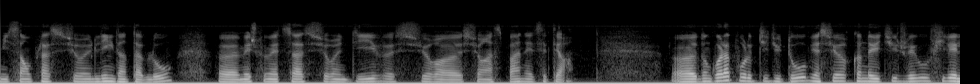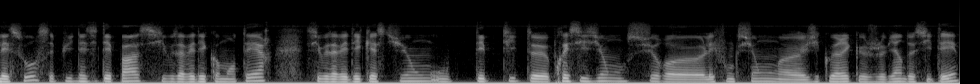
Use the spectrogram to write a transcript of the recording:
mis ça en place sur une ligne d'un tableau, mais je peux mettre ça sur une div, sur un span, etc. Euh, donc voilà pour le petit tuto, bien sûr comme d'habitude je vais vous filer les sources et puis n'hésitez pas si vous avez des commentaires, si vous avez des questions ou des petites euh, précisions sur euh, les fonctions jQuery que je viens de citer,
